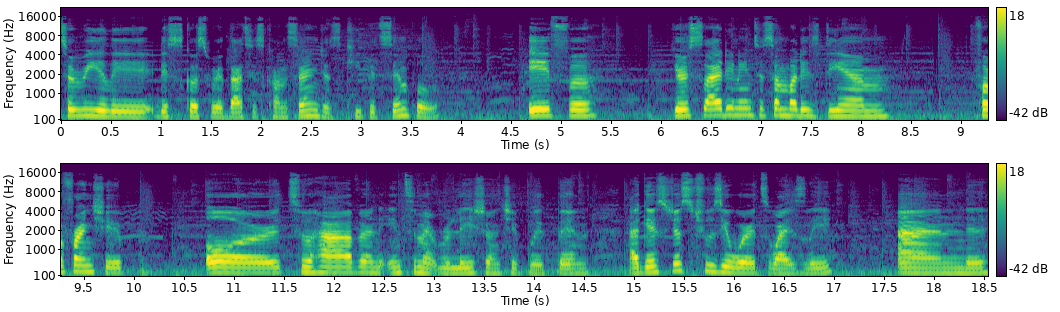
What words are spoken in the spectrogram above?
to really discuss where that is concerned. Just keep it simple. If uh, you're sliding into somebody's DM for friendship or to have an intimate relationship with, then I guess just choose your words wisely. And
